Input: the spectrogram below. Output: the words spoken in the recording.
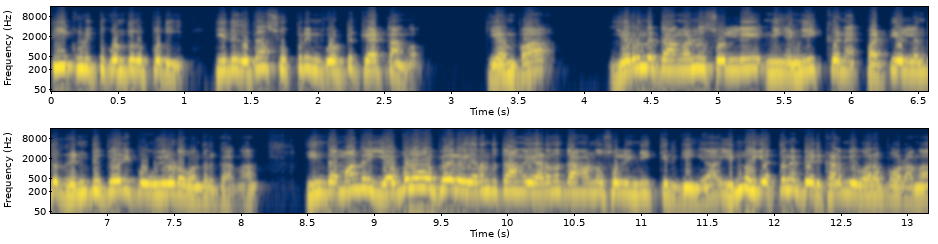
டீ குடித்து கொண்டிருப்பது. இதுக்கு தான் சுப்ரீம் கோர்ட்டு கேட்டாங்க. ஏன்பா இறந்துட்டாங்கன்னு சொல்லி நீங்க நீக்கின பட்டியல்ல இருந்து ரெண்டு பேர் இப்போ உயிரோட வந்திருக்காங்க. இந்த மாதிரி எவ்வளவு பேர் இறந்துட்டாங்க இறந்துட்டாங்கன்னு சொல்லி நீக்கிருக்கீங்க இன்னும் எத்தனை பேர் கிளம்பி வர போறாங்க?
